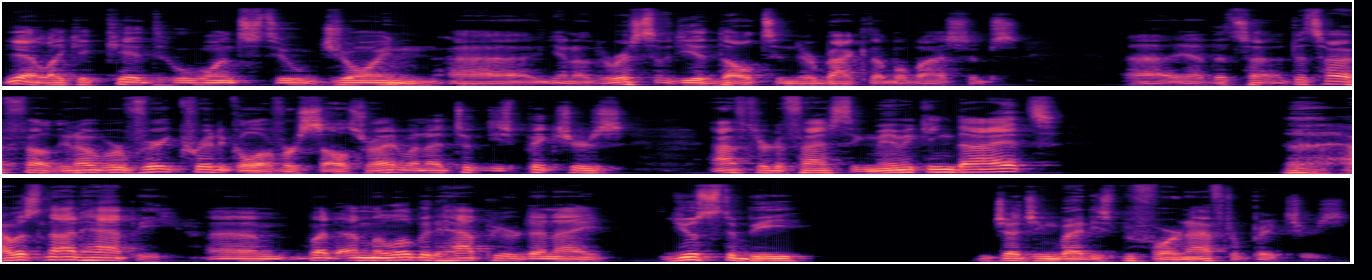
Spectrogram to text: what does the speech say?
yeah, like a kid who wants to join, uh, you know, the rest of the adults in their back double biceps. Uh, yeah, that's how, that's how I felt. You know, we're very critical of ourselves, right? When I took these pictures after the fasting mimicking diet. I was not happy, um, but I'm a little bit happier than I used to be, judging by these before and after pictures.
